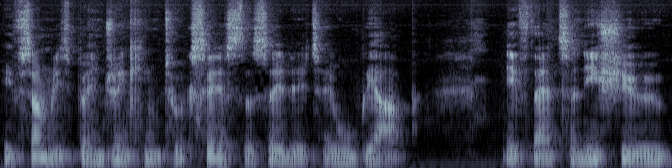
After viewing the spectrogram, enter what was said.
If somebody's been drinking to excess, the CDT will be up. If that's an issue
